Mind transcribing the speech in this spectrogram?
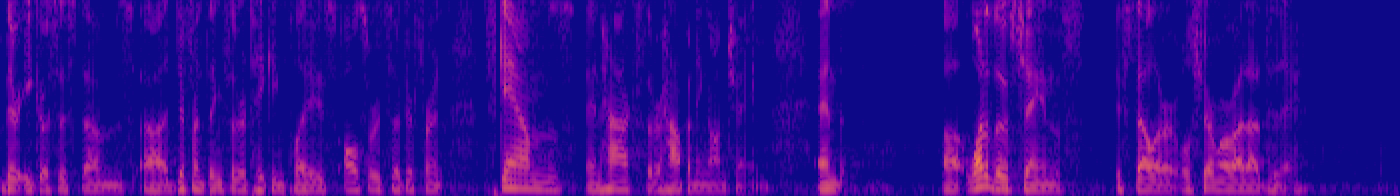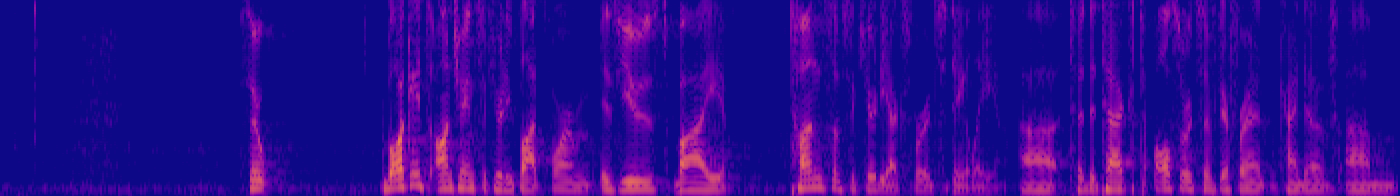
their ecosystems, uh, different things that are taking place, all sorts of different scams and hacks that are happening on-chain. And uh, one of those chains is Stellar. We'll share more about that today. So Blockaid's on-chain security platform is used by tons of security experts daily uh, to detect all sorts of different kind of um,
